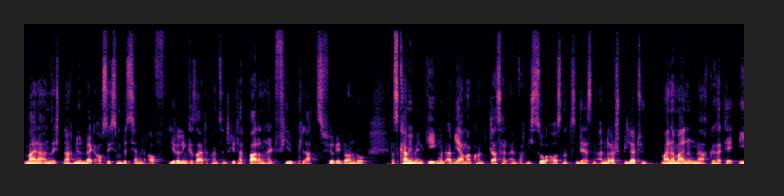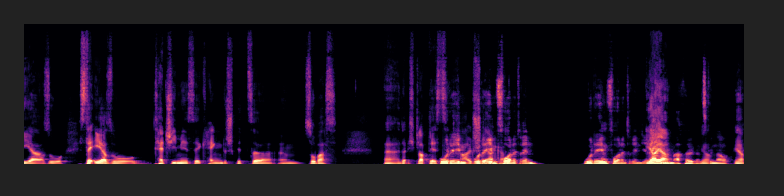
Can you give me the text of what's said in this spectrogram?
meiner Ansicht nach Nürnberg auch sich so ein bisschen auf ihre linke Seite konzentriert hat, war dann halt viel Platz für Redondo. Das kam ihm entgegen und Abiyama konnte das halt einfach nicht so ausnutzen. Der ist ein anderer Spielertyp. Meiner Meinung nach gehört der eher so, ist der eher so Tatchy-mäßig, hängende Spitze, ähm, sowas. Äh, ich glaube, der ist oder eben, oder eben vorne drin. Oder eben vorne drin die ja, ja. Ache, ganz ja. genau. Ja.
